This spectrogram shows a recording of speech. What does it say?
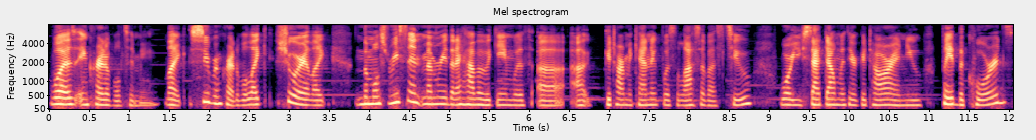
was incredible to me like super incredible. Like sure like the most recent memory that i have of a game with uh, a guitar mechanic was the last of us 2 where you sat down with your guitar and you played the chords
